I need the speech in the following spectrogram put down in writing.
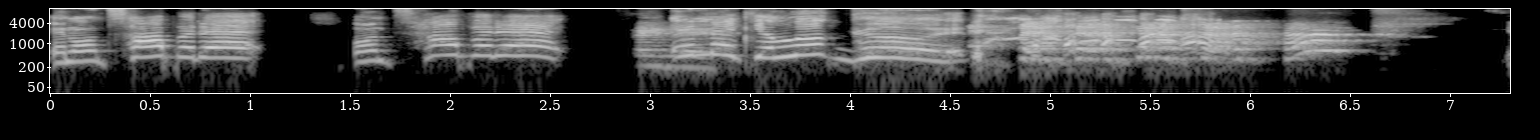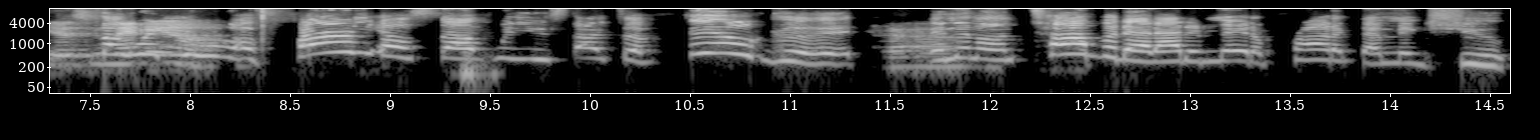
And on top of that, on top of that, Amen. it make you look good. yes, so ma'am. when you affirm yourself, when you start to feel good, yeah. and then on top of that, I done made a product that makes you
